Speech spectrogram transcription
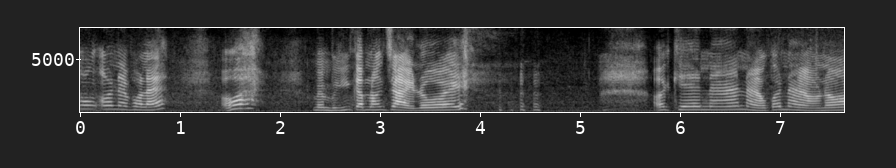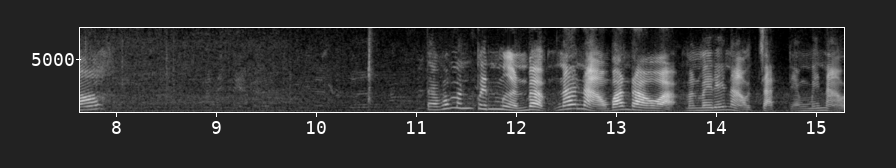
ห้องอ้อนแอนพอแล้วโอ้ยมันบุญกำลังใจเลย โอเคนะ หนาวก็หนาวเนาะ แต่ว่ามันเป็นเหมือนแบบหน้าหนาวบ้านเราอะ่ะ มันไม่ได้หนาวจัดยังไม่หนาว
